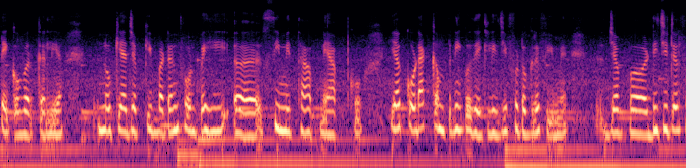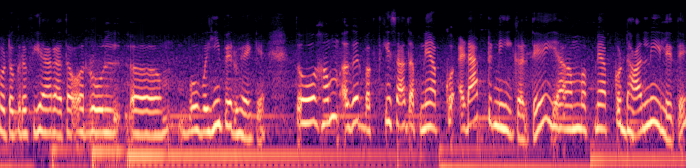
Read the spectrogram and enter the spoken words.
टेक ओवर कर लिया। नोकिया जबकि बटन फ़ोन पे ही आ, सीमित था अपने आप को। या कोडैक कंपनी को देख लीजिए फ़ोटोग्राफी में। जब डिजिटल फ़ोटोग्राफी आ रहा था और रोल वो वहीं पे रह गए। तो हम अगर वक्त के साथ अपने आप को अडेप्ट नहीं करते या हम अपने आप को ढाल नहीं लेते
